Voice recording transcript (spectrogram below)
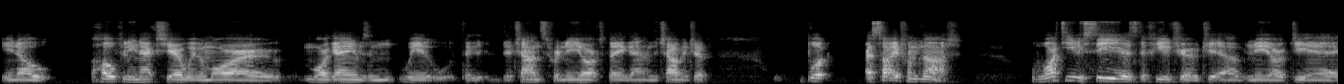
you know, hopefully next year we have a more more games and we the, the chance for New York to play again in the championship. But aside from that, what do you see as the future of, G, of New York GAA?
